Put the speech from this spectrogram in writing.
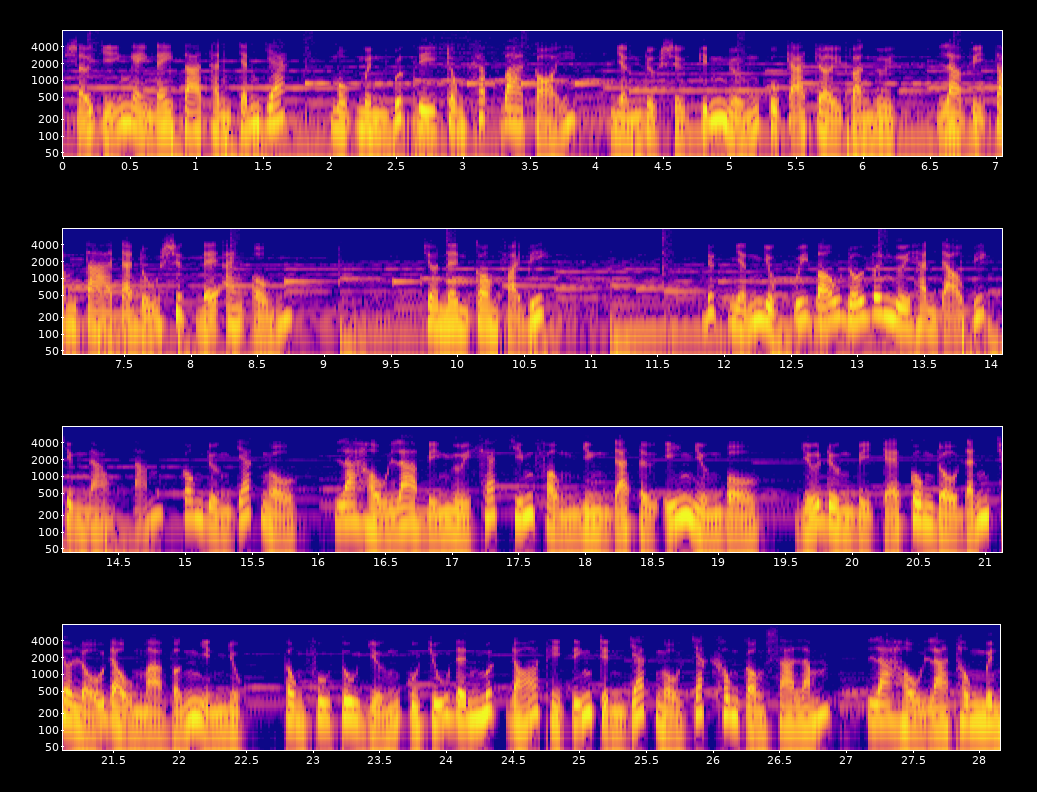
Sở dĩ ngày nay ta thành chánh giác, một mình bước đi trong khắp ba cõi, nhận được sự kính ngưỡng của cả trời và người, là vì tâm ta đã đủ sức để an ổn. Cho nên con phải biết, Đức nhẫn nhục quý báu đối với người hành đạo biết chừng nào. 8. Con đường giác ngộ, La Hầu La bị người khác chiếm phòng nhưng đã tự ý nhượng bộ, giữa đường bị kẻ côn đồ đánh cho lỗ đầu mà vẫn nhịn nhục, công phu tu dưỡng của chú đến mức đó thì tiến trình giác ngộ chắc không còn xa lắm, La Hầu La thông minh,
